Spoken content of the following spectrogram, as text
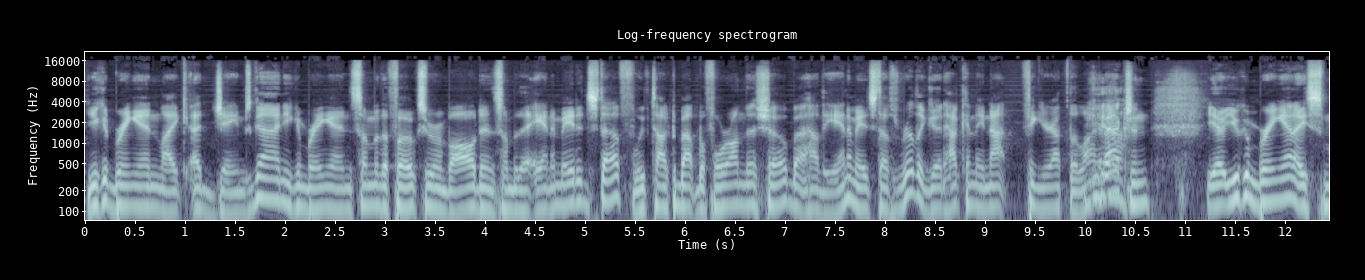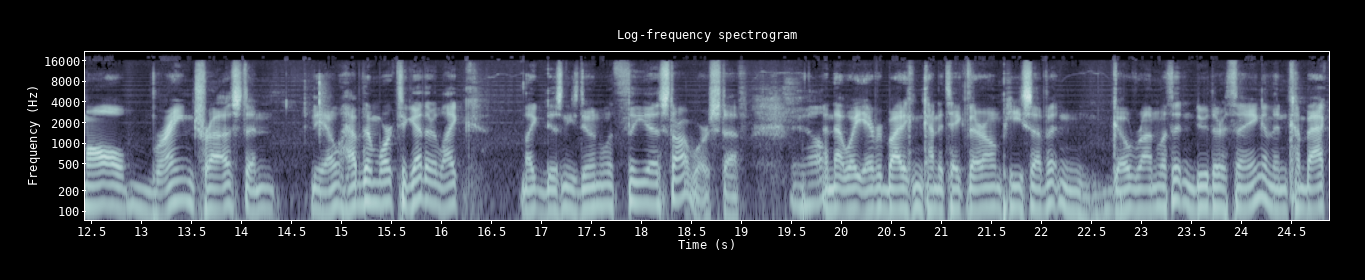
You could bring in like a James Gunn. You can bring in some of the folks who are involved in some of the animated stuff we've talked about before on this show about how the animated stuff's really good. How can they not figure out the live Yeah. action? You know, you can bring in a small brain trust and you know have them work together like like Disney's doing with the uh, Star Wars stuff. Yeah. And that way everybody can kind of take their own piece of it and go run with it and do their thing and then come back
